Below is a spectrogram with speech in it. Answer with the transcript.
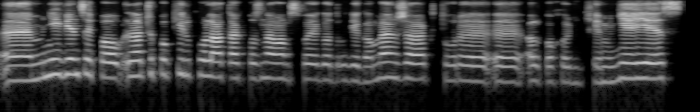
E, mniej więcej po, znaczy po kilku latach poznałam swojego drugiego męża, który e, alkoholikiem nie jest.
